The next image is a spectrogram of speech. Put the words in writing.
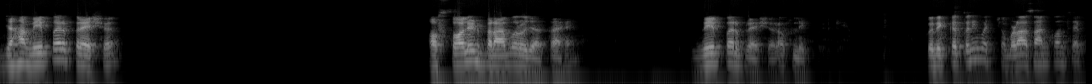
जहाँ वेपर प्रेशर ऑफ़ सॉलिड बराबर हो जाता है वेपर प्रेशर ऑफ़ लिक्विड के। कोई दिक्कत तो नहीं बच्चों? बड़ा आसान कॉन्सेप्ट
